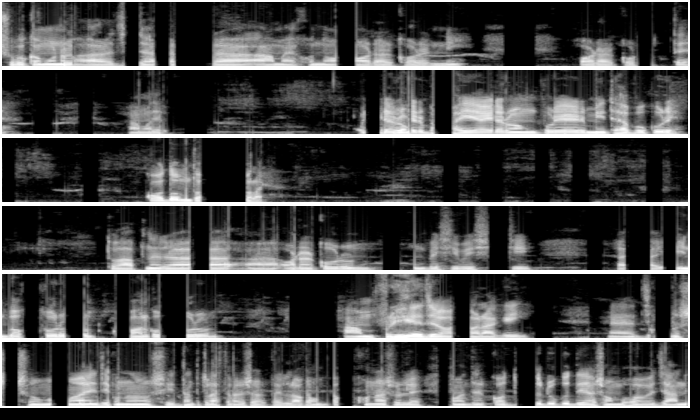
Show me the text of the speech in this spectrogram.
শুভকামনা আর যারা আম এখনও অর্ডার করেননি, অর্ডার করতে আমাদের। এটা রংপুরের ভাইয়া, এটা রংপুরের মিঠাপুকুরে কদম তো আপনারা অর্ডার করুন, বেশি বেশি ইনবক্স করুন কল করুন। আম ফুরিয়ে যাওয়ার আগেই যে কোনো সময়, যে কোনো সিদ্ধান্ত আসতে পারে সরকারি লকডাউন তখন আসলে আমাদের কতটুকু দেওয়া সম্ভব হবে জানি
